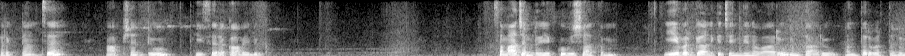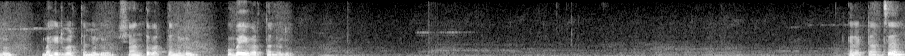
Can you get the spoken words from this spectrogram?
కరెక్ట్ ఆన్సర్ ఆప్షన్ టూ కీసరకాయలు. సమాజంలో ఎక్కువ శాతం ఏ వర్గానికి చెందిన వారు ఉంటారు? అంతర్వర్తనులు బహిర్వర్తనులు శాంతవర్తనులు ఉభయవర్తనులు. Correct answer.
